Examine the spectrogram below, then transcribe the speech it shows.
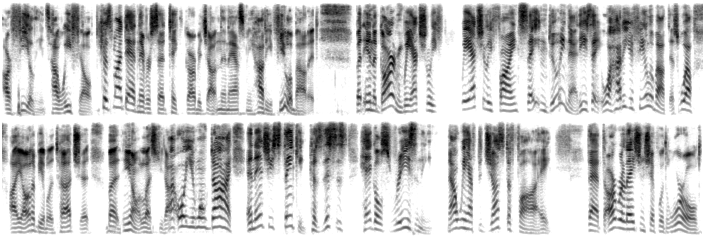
our feelings how we felt because my dad never said take the garbage out and then ask me how do you feel about it but in the garden we actually we actually find Satan doing that. He's saying, Well, how do you feel about this? Well, I ought to be able to touch it, but you know, unless you die, or you won't die. And then she's thinking, because this is Hegel's reasoning. Now we have to justify that our relationship with the world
